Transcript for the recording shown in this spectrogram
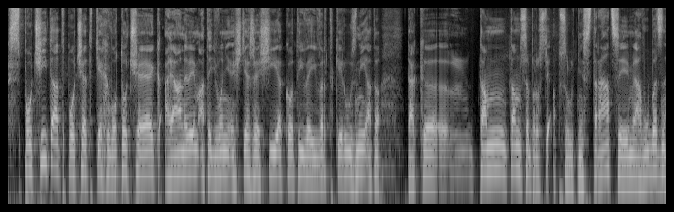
spočítat počet těch otoček a já nevím, a teď oni ještě řeší jako ty vejvrtky různý a to, tak eh, tam, tam se prostě absolutně ztrácím, já vůbec ne,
